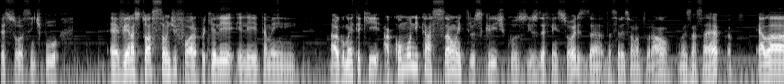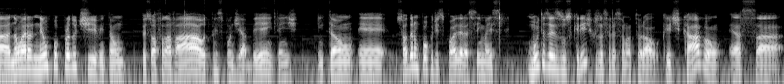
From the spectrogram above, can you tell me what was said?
pessoa, assim, tipo. É, vendo a situação de fora. Porque ele, ele também argumenta que a comunicação entre os críticos e os defensores da, da seleção natural, pelo menos nessa época, ela não era nem um pouco produtiva. Então, o pessoal falava A, outro respondia B, entende? Então, é, só dando um pouco de spoiler assim, mas muitas vezes os críticos da seleção natural criticavam essa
